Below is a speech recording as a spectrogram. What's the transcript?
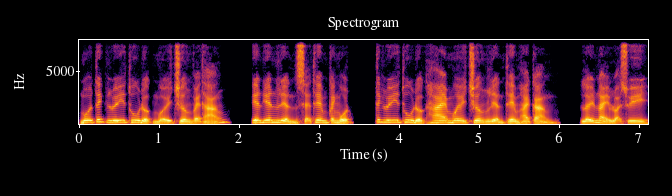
mỗi tích lũy thu được 10 chương vé tháng, Tiên Yên liền sẽ thêm canh một, tích lũy thu được 20 chương liền thêm hai cảng, lấy này loại suy.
